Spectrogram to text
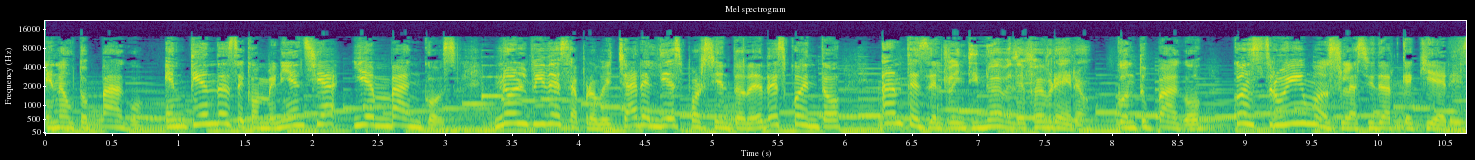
en autopago, en tiendas de conveniencia y en bancos. No olvides aprovechar el 10% de descuento antes del 29 de febrero. Con tu pago, construimos la ciudad que quieres.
